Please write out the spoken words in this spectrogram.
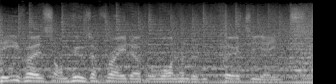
Divas on Who's Afraid of 138.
